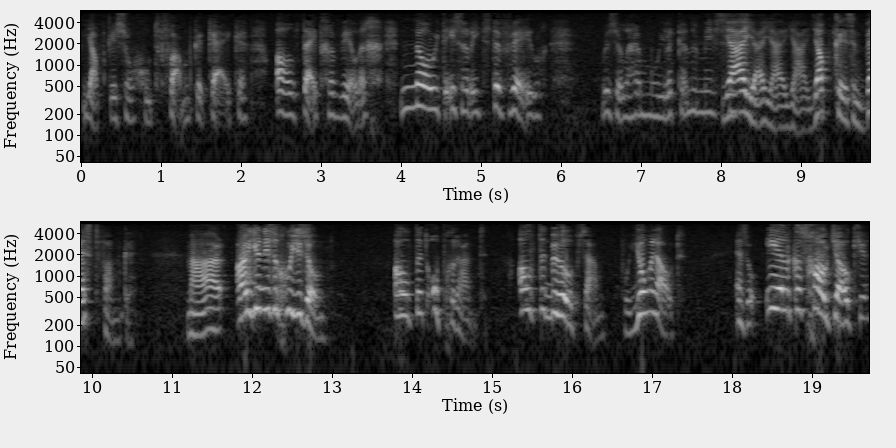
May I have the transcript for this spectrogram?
Japke is zo goed Famke kijken, altijd gewillig, nooit is er iets te veel. We zullen hem moeilijk kunnen missen. Ja, ja, ja, ja. Japke is een best Famke. Maar Arjen is een goede zoon. Altijd opgeruimd. Altijd behulpzaam. Voor jong en oud. En zo eerlijk als goud, Joukje.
